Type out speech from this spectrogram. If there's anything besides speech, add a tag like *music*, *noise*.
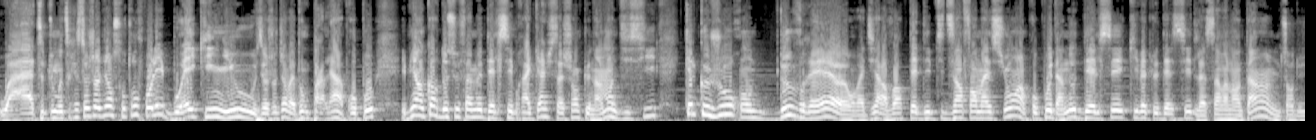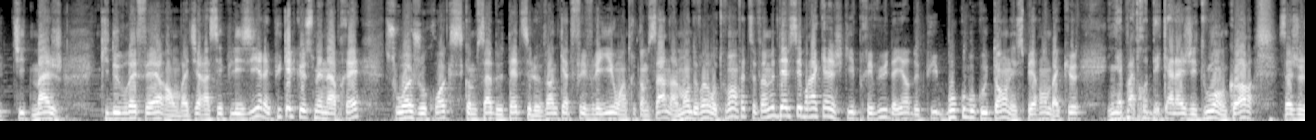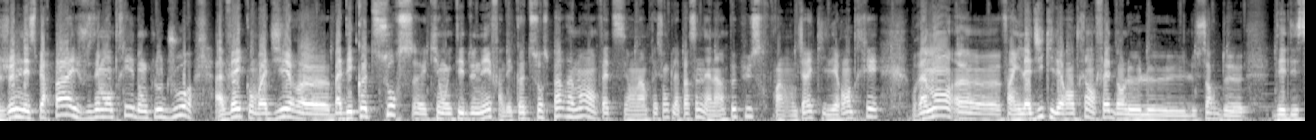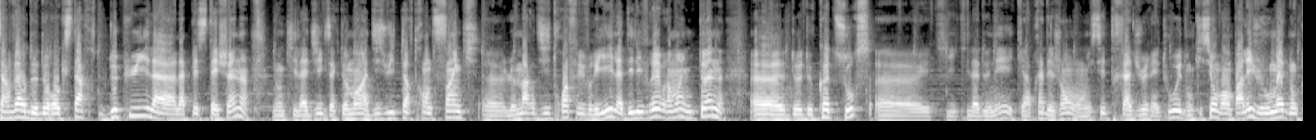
What's up tout le monde, aujourd'hui on se retrouve pour les Breaking News. Et aujourd'hui on va donc parler à propos et eh bien encore de ce fameux DLC braquage sachant que normalement d'ici quelques jours on devrait euh, on va dire avoir peut-être des petites informations à propos d'un autre DLC qui va être le DLC de la Saint-Valentin, une sorte de petite mage qui devrait faire, on va dire, assez plaisir. Et puis quelques semaines après, soit je crois que c'est comme ça de tête, c'est le 24 février ou un truc comme ça, normalement on devrait retrouver en fait ce fameux DLC braquage qui est prévu d'ailleurs depuis beaucoup beaucoup de temps en espérant bah, que il n'y a pas trop de décalage et tout encore. Ça je, ne l'espère pas et je vous ai montré donc l'autre jour avec on va dire euh, bah, des codes sources euh, qui ont été donnés, enfin des codes sources pas vraiment en fait, on a l'impression que la personne elle a un peu plus, enfin on dirait qu'il est rentré vraiment, euh, enfin il a dit qu'il est rentré en fait dans le le sorte de des, serveurs de, Rockstar depuis la, PlayStation. Donc il a dit exactement à 18h35 euh, le mardi 3 février, il a délivré vraiment une tonne euh, de, de code source euh, qu'il a donné et qu'après des gens ont essayé de traduire et tout. Et donc ici on va en parler. Je vais vous mettre donc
